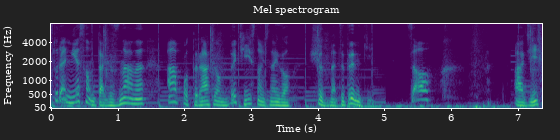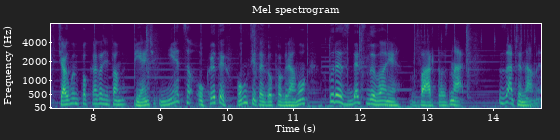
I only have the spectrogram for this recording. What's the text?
które nie są tak znane, a potrafią wycisnąć z niego siódme cytrynki. Co? A dziś chciałbym pokazać Wam 5 nieco ukrytych funkcji tego programu, które zdecydowanie warto znać. Zaczynamy!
